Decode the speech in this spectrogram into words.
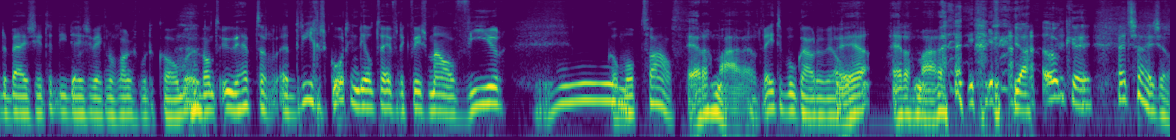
erbij zitten... die deze week nog langs moeten komen. Want u hebt er drie gescoord in deel 2 van de quiz. Maal vier komen op 12. Erg maar. Dat weet de boekhouder wel. Ja, erg maar. ja, oké. Okay. Het zei zo.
